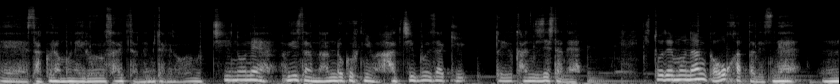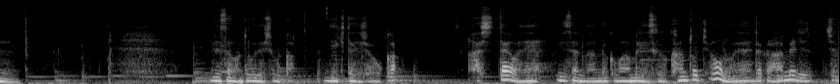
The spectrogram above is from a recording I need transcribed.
えー、桜もねいろいろ咲いてたんで見たけどうちのね富士山南麓付近は八分咲きという感じでしたね。人手もなんか多かったですね。うん。皆さんはどうでしょうか？できたでしょうか？明日はね富士山南麓も雨ですけど関東地方もねだから雨じゃ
